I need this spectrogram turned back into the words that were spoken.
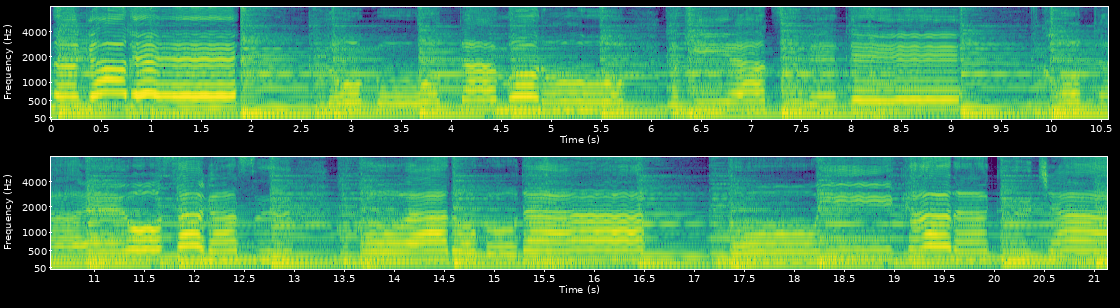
中で残ったものをかき集めて答えを探す。ここはどこだ？もう行かなくちゃ。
